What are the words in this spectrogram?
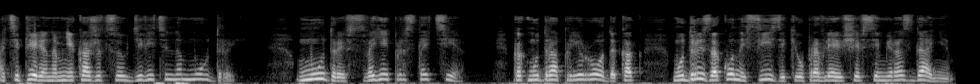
А теперь она мне кажется удивительно мудрой, мудрой в своей простоте, как мудра природа, как мудры законы физики, управляющие всем мирозданием.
